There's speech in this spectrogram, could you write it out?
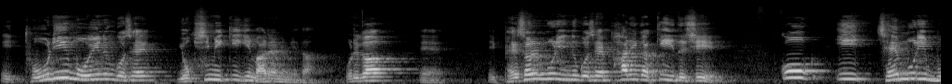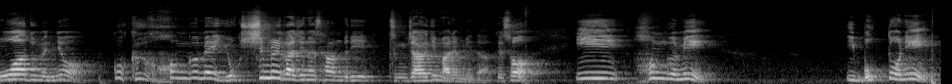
이 돈이 모이는 곳에 욕심이 끼기 마련입니다. 우리가 예, 이 배설물이 있는 곳에 파리가 끼이듯이 꼭 이 재물이 모아두면요, 꼭 그 헌금에 욕심을 가지는 사람들이 등장하기 마련입니다. 그래서 이 헌금이 이 목돈이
